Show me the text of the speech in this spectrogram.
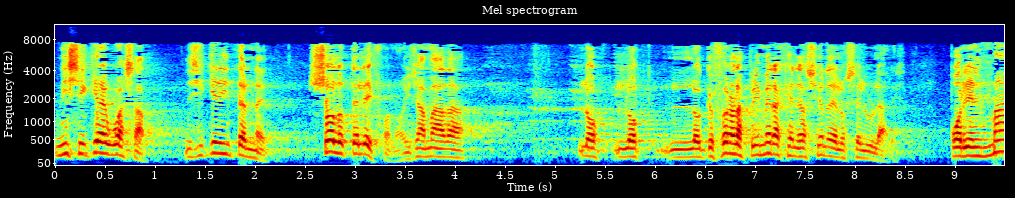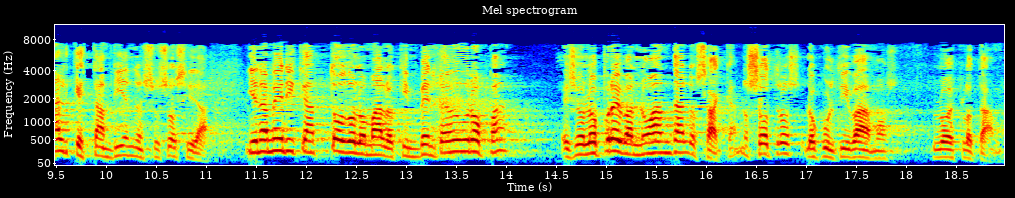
ni siquiera WhatsApp, ni siquiera Internet, solo teléfono y llamada lo, que fueron las primeras generaciones de los celulares, por el mal que están viendo en su sociedad. Y en América todo lo malo que inventan en Europa, ellos lo prueban, no anda, lo sacan, nosotros lo cultivamos, lo explotamos.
